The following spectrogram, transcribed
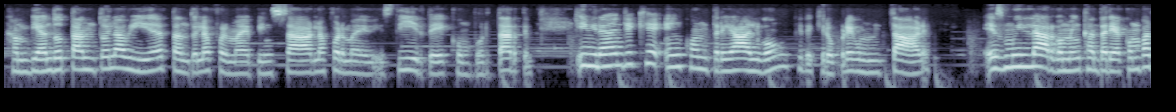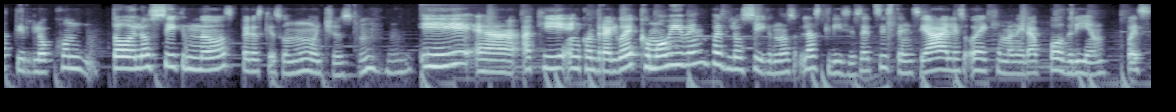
cambiando tanto la vida, tanto la forma de pensar, la forma de vestirte, de comportarte. Y mira, Angie, que encontré algo que te quiero preguntar es muy largo, me encantaría compartirlo con todos los signos, pero es que son muchos. Y eh, aquí encontré algo de cómo viven pues los signos, las crisis existenciales o de qué manera podrían pues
